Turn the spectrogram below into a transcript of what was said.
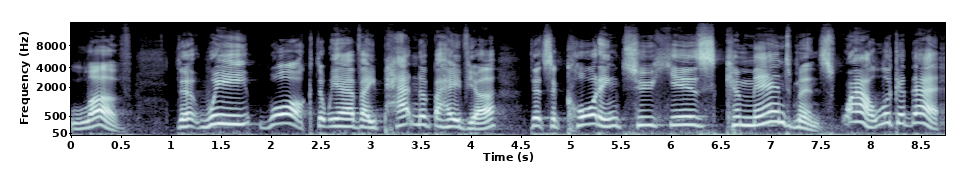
love, that we walk, that we have a pattern of behavior that's according to his commandments. Wow, look at that.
